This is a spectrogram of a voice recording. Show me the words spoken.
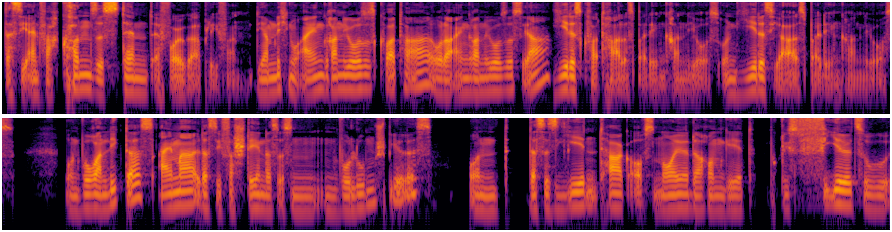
dass sie einfach konsistent Erfolge abliefern. Die haben nicht nur ein grandioses Quartal oder ein grandioses Jahr. Jedes Quartal ist bei denen grandios und jedes Jahr ist bei denen grandios. Und woran liegt das? Einmal, dass sie verstehen, dass es ein, Volumenspiel ist und dass es jeden Tag aufs Neue darum geht, wirklich viel zu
